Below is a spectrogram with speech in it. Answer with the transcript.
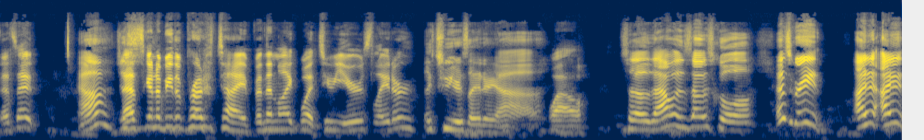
that's it. Yeah. Just that's going to be the prototype. And then, like, what, two years later? like two years later, yeah. Wow. So that was that was cool. It was great. I I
